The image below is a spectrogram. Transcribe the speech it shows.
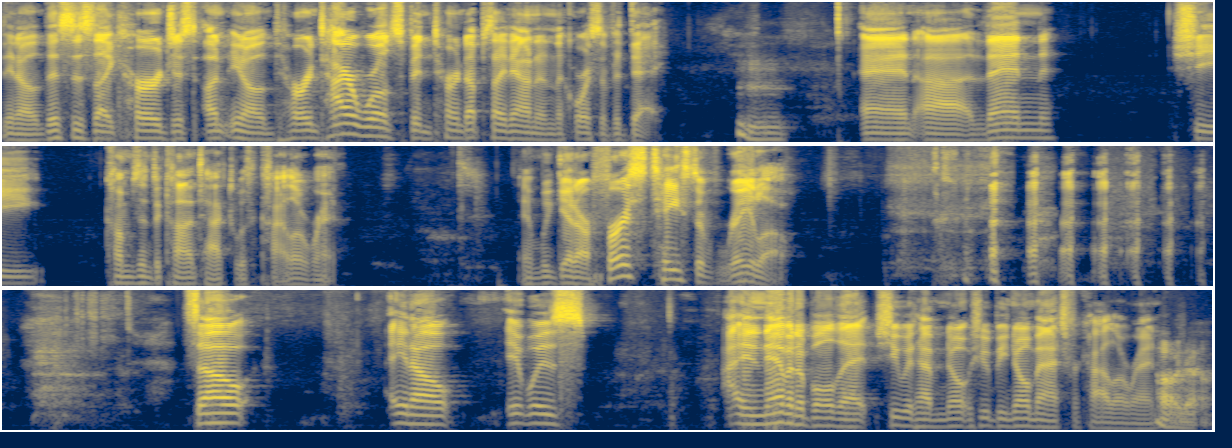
you know this is like her just un, you know her entire world's been turned upside down in the course of a day. Mhm. and uh, then she comes into contact with Kylo Ren. And we get our first taste of Reylo. So you know it was inevitable that she would have no she would be no match for Kylo Ren. Oh no.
